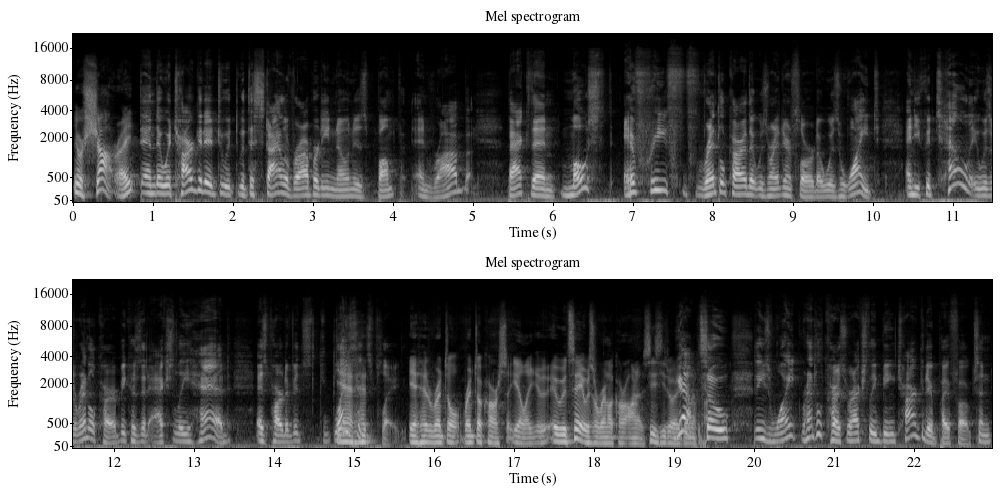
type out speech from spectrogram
They were shot, right? And they were targeted with, with the style of robbery known as bump and rob. Back then, most every f- rental car that was rented in Florida was white, and you could tell it was a rental car because it actually had as part of its license yeah, it had, plate. It had rental rental car. So yeah, like it, it, would say it was a rental car on it. It's easy to yeah, identify. so these white rental cars were actually being targeted by folks, and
